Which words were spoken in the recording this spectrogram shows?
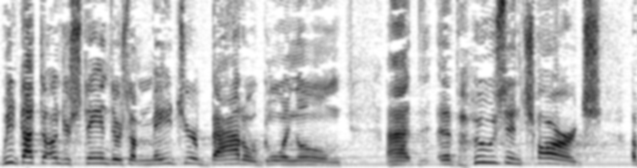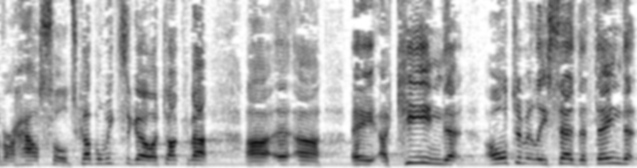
we've got to understand there's a major battle going on uh, of who's in charge of our households. A couple weeks ago, I talked about uh, uh, a, a king that ultimately said the thing that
